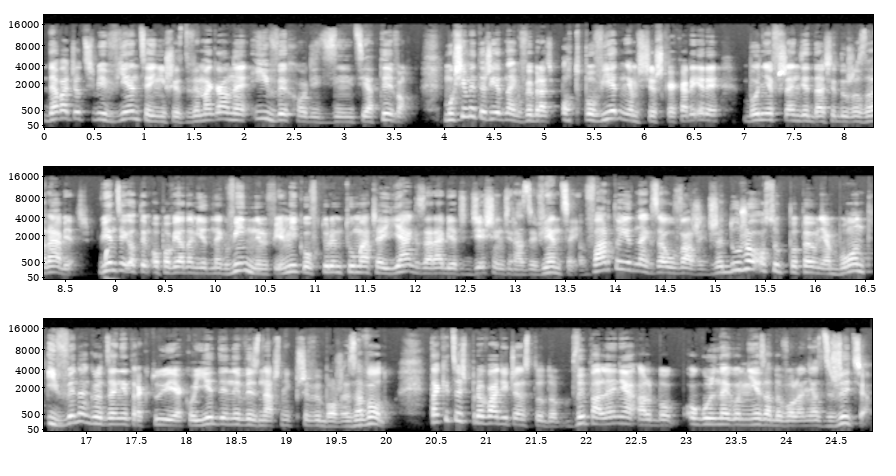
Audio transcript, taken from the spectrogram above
dawać od siebie więcej niż jest wymagane i wychodzić z inicjatywą. Musimy też jednak wybrać odpowiednią ścieżkę kariery, bo nie wszędzie da się dużo zarabiać. Więcej o tym opowiadam jednak w innym filmiku, w którym tłumaczę jak zarabiać 10 razy więcej. Warto jednak zauważyć, że dużo osób popełnia błąd i wynagrodzenie traktuje jako jedyny wyznacznik przy wyborze zawodu. Takie coś prowadzi często do wypalenia albo ogólnego niezadowolenia z życia.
